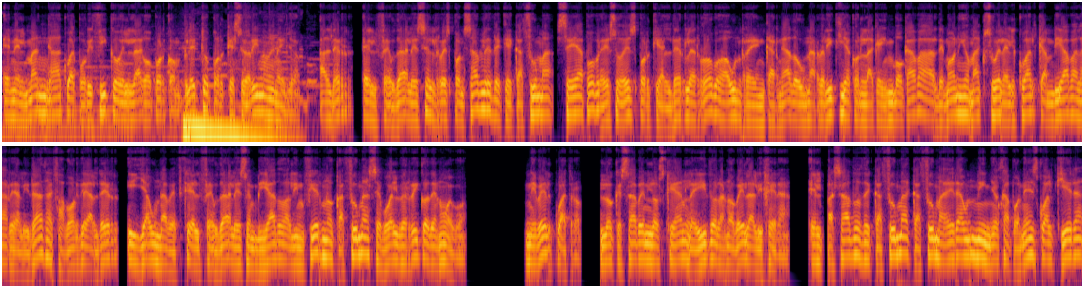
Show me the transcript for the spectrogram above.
En el manga Aqua purificó el lago por completo porque se orinó en ello. Alder, el feudal es el responsable de que Kazuma sea pobre eso es porque Alder le robó a un reencarnado una reliquia con la que invocaba al demonio Maxwell el cual cambiaba la realidad a favor de Alder, y ya una vez que el feudal es enviado al infierno Kazuma se vuelve rico de nuevo. Nivel 4. Lo que saben los que han leído la novela ligera. El pasado de Kazuma Kazuma era un niño japonés cualquiera,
